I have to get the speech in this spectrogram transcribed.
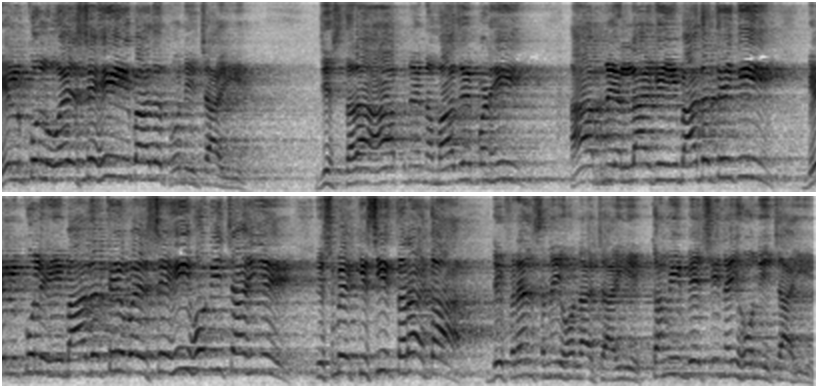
बिल्कुल वैसे ही इबादत होनी चाहिए। जिस तरह आपने नमाजें पढ़ी, आपने अल्लाह की इबादतें की, बिल्कुल इबादतें वैसे ही होनी चाहिए। इसमें किसी तरह का डिफरेंस नहीं होना चाहिए, कमी बेशी नहीं होनी चाहिए।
